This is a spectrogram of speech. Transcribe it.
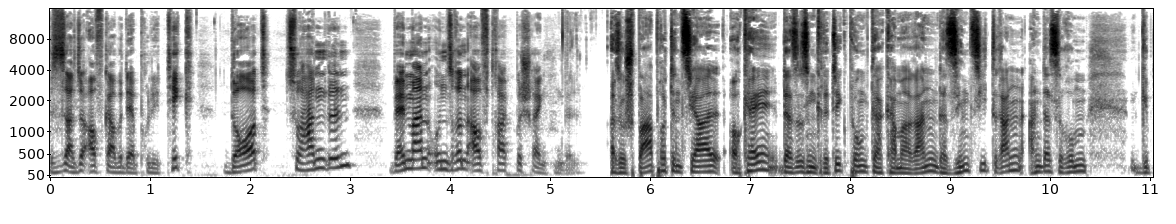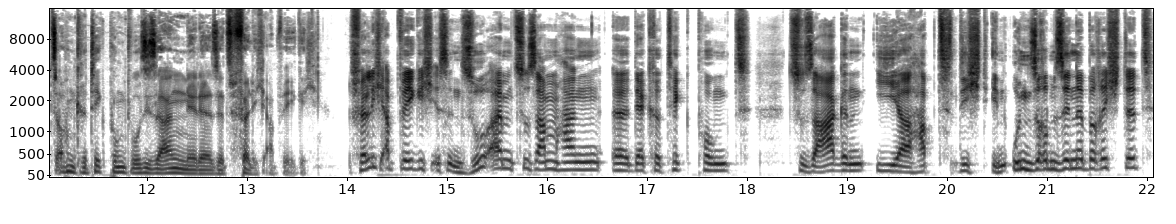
Es ist also Aufgabe der Politik, dort zu handeln, wenn man unseren Auftrag beschränken will. Also Sparpotenzial, okay, das ist ein Kritikpunkt, da kann man ran, da sind Sie dran. Andersherum gibt es auch einen Kritikpunkt, wo Sie sagen, nee, der ist jetzt völlig abwegig. Völlig abwegig ist in so einem Zusammenhang äh, der Kritikpunkt zu sagen, ihr habt nicht in unserem Sinne berichtet,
